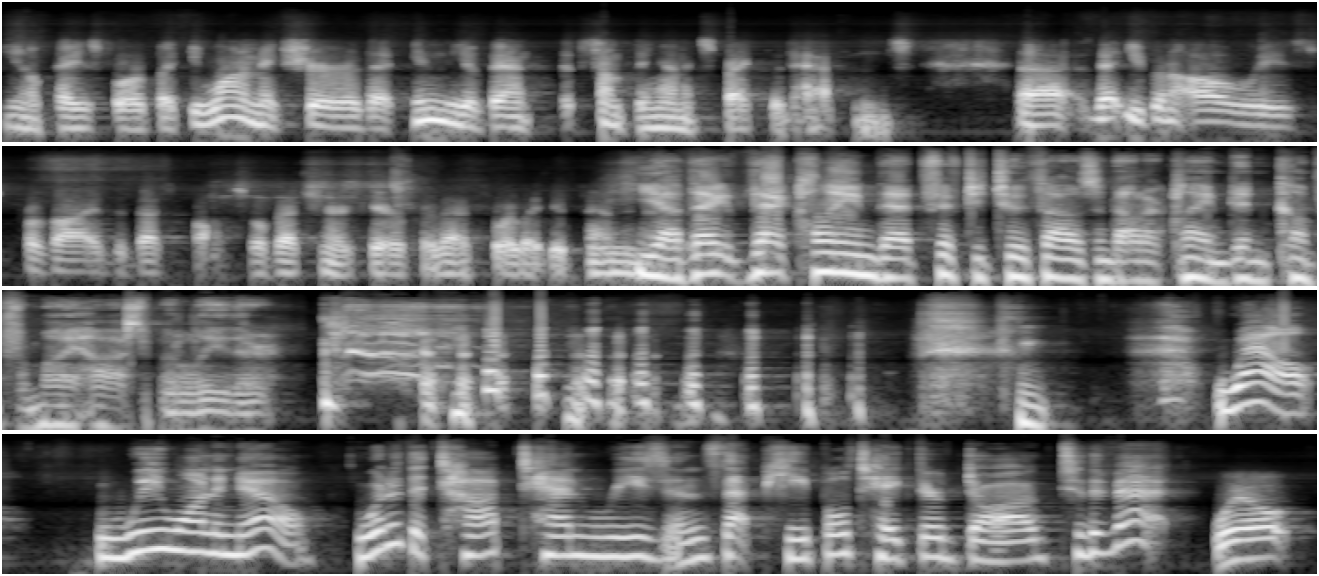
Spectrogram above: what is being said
you know, pays for. But you want to make sure that in the event that something unexpected happens, uh, that you can always provide the best possible veterinary care for that four-legged family. Yeah, that that claim, that fifty-two thousand dollar claim, didn't come from my hospital either. Well, we want to know what are the top 10 reasons that people take their dog to the vet? Well,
